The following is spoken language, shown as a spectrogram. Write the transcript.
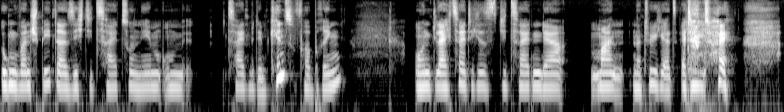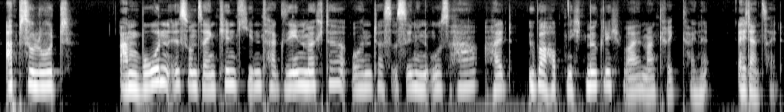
irgendwann später sich die Zeit zu nehmen, um Zeit mit dem Kind zu verbringen. Und gleichzeitig ist es die Zeit, in der man natürlich als Elternteil absolut am Boden ist und sein Kind jeden Tag sehen möchte. Und das ist in den USA halt überhaupt nicht möglich, weil man kriegt keine Elternzeit.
